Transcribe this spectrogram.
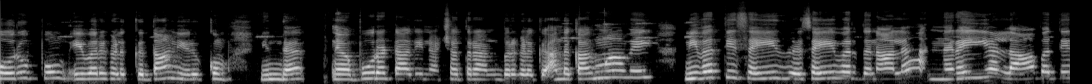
பொறுப்பும் இவர்களுக்கு தான் இருக்கும். இந்த பூரட்டாதி நட்சத்திர அன்பர்களுக்கு. அந்த கர்மாவை நிவர்த்தி செய்து செய்வதனால நிறைய லாபத்தை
